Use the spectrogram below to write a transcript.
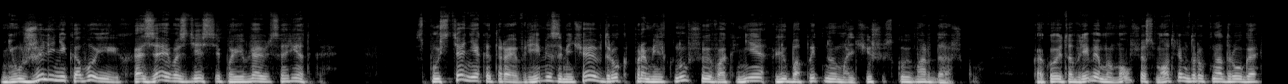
Неужели никого и хозяева здесь появляются редко? Спустя некоторое время замечаю вдруг промелькнувшую в окне любопытную мальчишескую мордашку. Какое-то время мы молча смотрим друг на друга,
